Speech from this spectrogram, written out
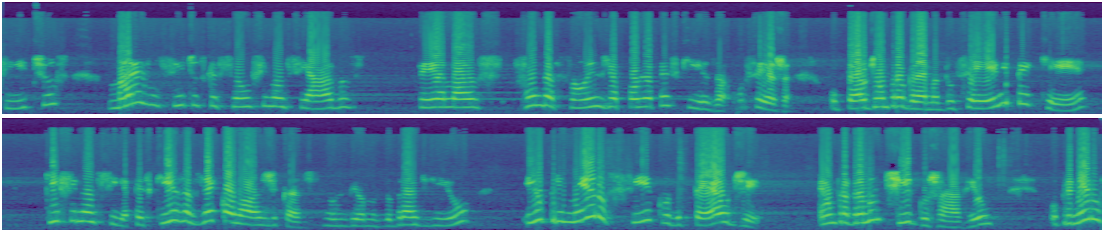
sítios, mais os sítios que são financiados pelas fundações de apoio à pesquisa. Ou seja, o PELD é um programa do CNPq que financia pesquisas ecológicas nos biomas do Brasil. E o primeiro ciclo do PELD é um programa antigo já, viu? O primeiro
